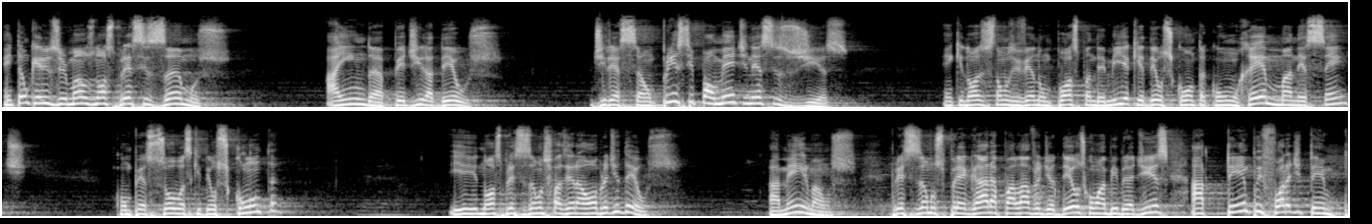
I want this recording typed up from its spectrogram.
Então, queridos irmãos, nós precisamos ainda pedir a Deus direção, principalmente nesses dias em que nós estamos vivendo um pós-pandemia, que Deus conta com um remanescente, com pessoas que Deus conta, e nós precisamos fazer a obra de Deus. Amém, irmãos? Precisamos pregar a palavra de Deus, como a Bíblia diz, a tempo e fora de tempo,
